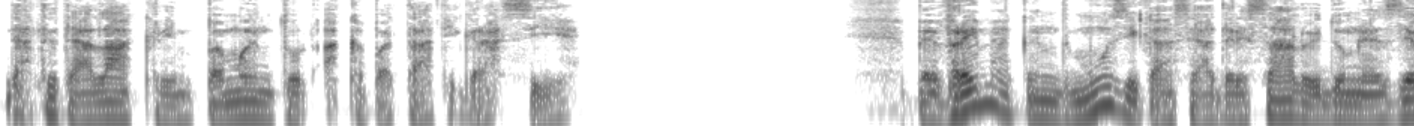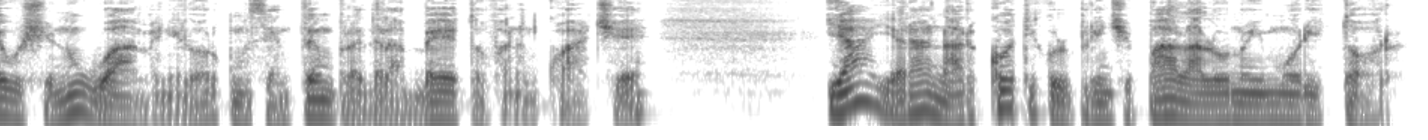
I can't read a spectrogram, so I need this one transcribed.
De atâtea lacrimi pământul a căpătat igrasie. Pe vremea când muzica se adresa lui Dumnezeu și nu oamenilor, cum se întâmplă de la Beethoven încoace, ea era narcoticul principal al unui muritor.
